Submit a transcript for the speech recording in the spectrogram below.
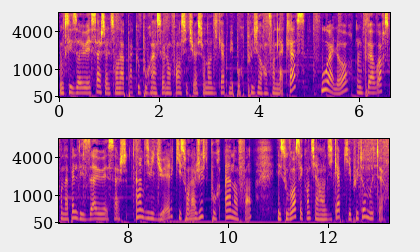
Donc ces AESH, elles sont là pas que pour un seul enfant en situation de handicap, mais pour plusieurs enfants de la classe. Ou alors, on peut avoir ce qu'on appelle des AESH individuels qui sont là juste pour un enfant. Et souvent, c'est quand il y a un handicap qui est plutôt moteur.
